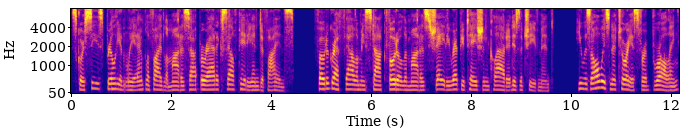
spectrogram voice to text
Scorsese brilliantly amplified LaMotta's operatic self-pity and defiance. Photograph Alamy stock photo LaMotta's shady reputation clouded his achievement. He was always notorious for a brawling,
